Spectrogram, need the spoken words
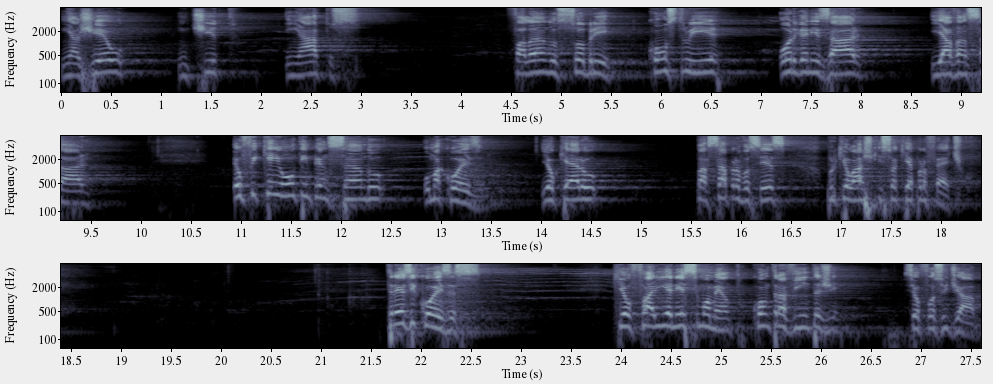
em Ageu, em Tito, em Atos, falando sobre construir, organizar e avançar. Eu fiquei ontem pensando uma coisa, e eu quero passar para vocês, porque eu acho que isso aqui é profético. Treze coisas que eu faria nesse momento contra a vintage se eu fosse o diabo.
